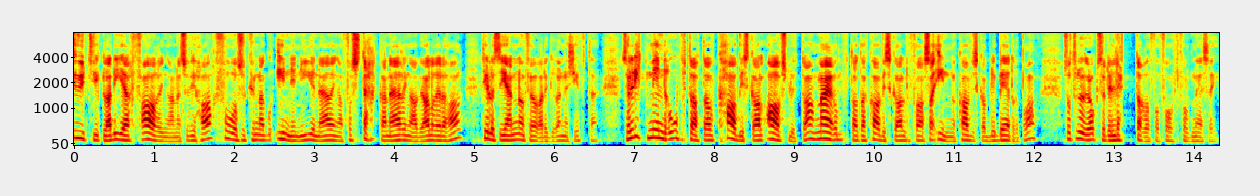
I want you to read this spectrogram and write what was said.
utvikle de erfaringene som vi har, for å kunne gå inn i nye næringer, forsterke næringer vi allerede har, til å gjennomføre det grønne skiftet. Så litt mindre opptatt av hva vi skal avslutte, mer opptatt av hva vi skal fase inn, og hva vi skal bli bedre på. Så tror jeg også det er lettere for folk med seg.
